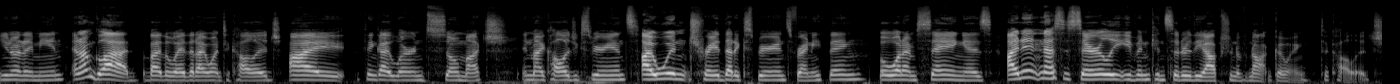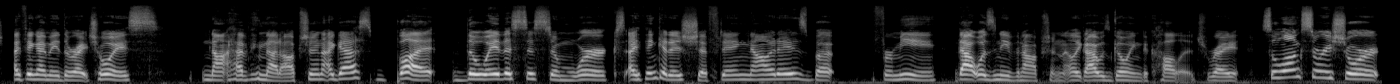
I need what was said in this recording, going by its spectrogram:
You know what I mean? And I'm glad, by the way, that I went to college. I think I learned so much in my college experience. I wouldn't trade that experience for anything. But what I'm saying is, I didn't necessarily even consider the option of not going to college. I think I made the right choice not having that option, I guess. But the way the system works, I think it is shifting nowadays, but for me, that wasn't even an option. Like I was going to college, right? So long story short,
